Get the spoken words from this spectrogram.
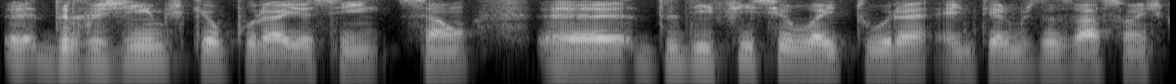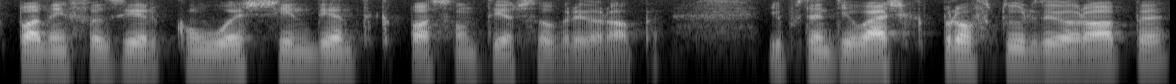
uh, de regimes que eu porei assim são uh, de difícil leitura em termos das ações que podem fazer com o ascendente que possam ter sobre a Europa. E, portanto, eu acho que para o futuro da Europa,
